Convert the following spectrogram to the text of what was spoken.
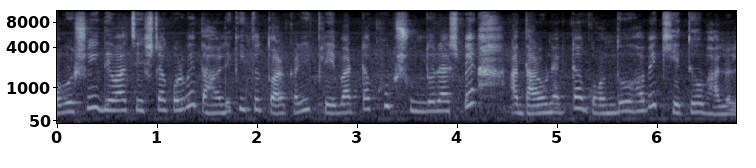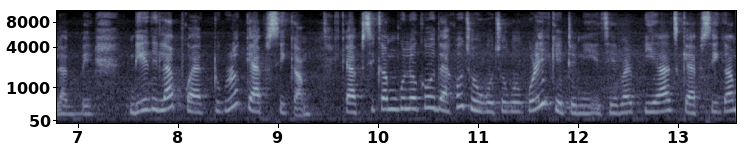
অবশ্যই দেওয়ার চেষ্টা করবে, তাহলে কিন্তু তরকারির ফ্লেভারটা খুব সুন্দর আসবে আর দারুণ একটা গন্ধও হবে, খেতেও ভালো লাগবে। দিয়ে দিলাম কয়েক টুকরো ক্যাপসিকাম ক্যাপসিকাম ক্যাপসিকামগুলোকেও দেখো চৌকো চৌকো করেই কেটে নিয়েছি। এবার পেঁয়াজ, ক্যাপসিকাম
